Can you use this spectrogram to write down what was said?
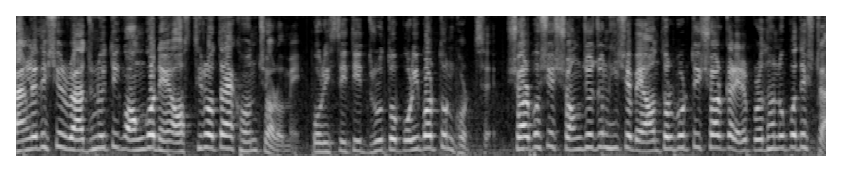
বাংলাদেশের রাজনৈতিক অঙ্গনে অস্থিরতা এখন চরমে। পরিস্থিতি দ্রুত পরিবর্তন ঘটছে। সর্বশেষ সংযোজন হিসেবে অন্তর্বর্তী সরকারের প্রধান উপদেষ্টা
